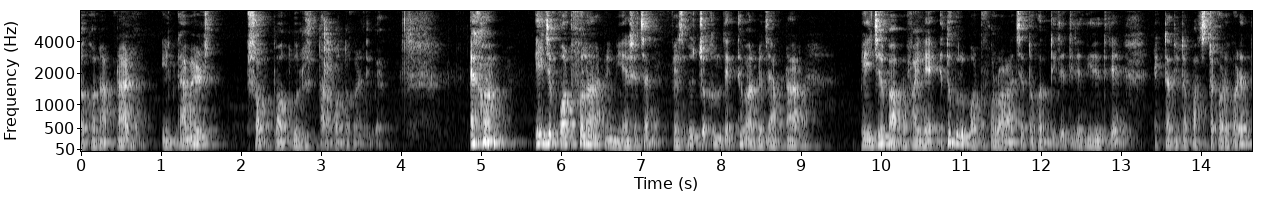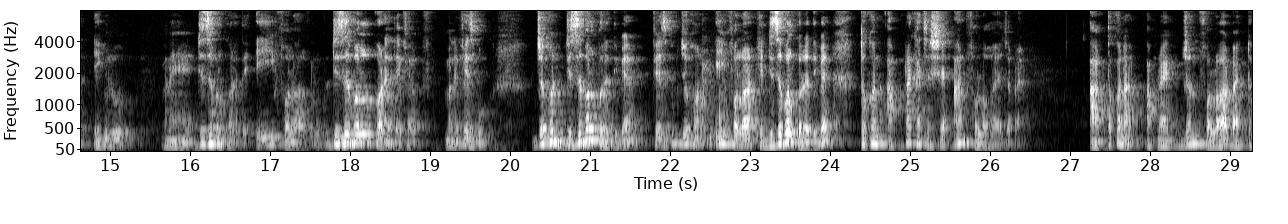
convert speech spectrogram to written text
তখন আপনার ইনকামের সব পথগুলো তারা বন্ধ করে দিবে। এখন এই যে বট ফলোয়ার আপনি নিয়ে এসেছেন ফেসবুক যখন দেখতে পারবে যে আপনার পেজে বা প্রোফাইলে এতগুলো বট ফলোয়ার আছে, তখন ধীরে ধীরে ধীরে ধীরে একটা, দুইটা, পাঁচটা করে করে এগুলো মানে ডিসেবল করে দেয়। এই ফলোয়ারগুলো ডিসেবল করে দেয় মানে ফেসবুক যখন ডিসেবল করে দিবে ফেসবুক যখন এই ফলোয়ারকে ডিসেবল করে দিবে, তখন আপনার কাছে সে আনফলো হয়ে যাবে। আর তখন আপনার একজন ফলোয়ার বা একটা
